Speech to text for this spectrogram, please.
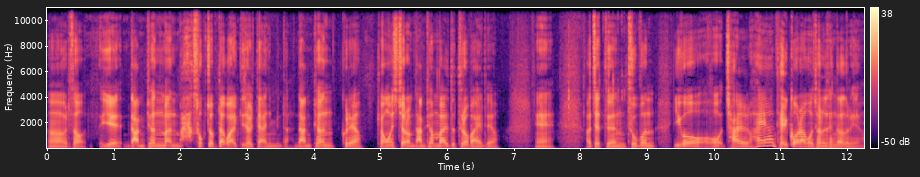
어, 그래서 이게 남편만 막 속 좁다고 할 게 절대 아닙니다. 남편, 그래요. 경원 씨처럼 남편 말도 들어봐야 돼요. 예. 어쨌든 두 분 이거 어, 잘 해야 될 거라고 저는 생각을 해요.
